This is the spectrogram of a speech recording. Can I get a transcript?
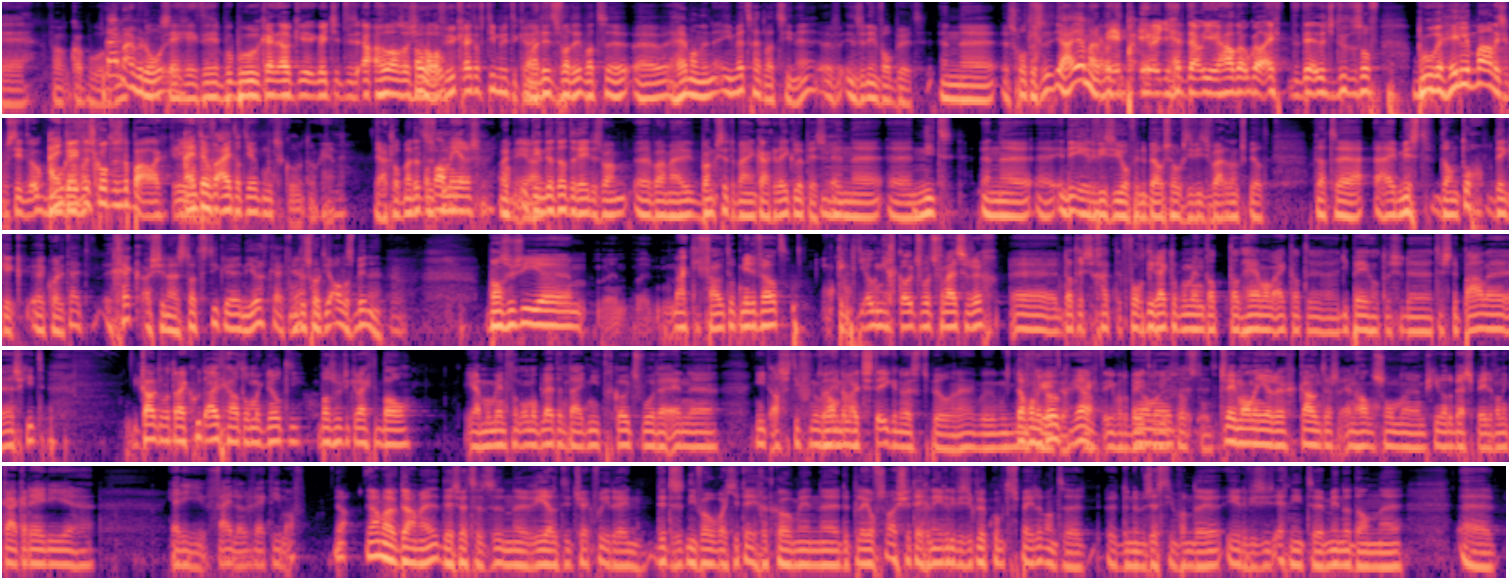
van qua boeren. Ja, hè? maar ik bedoel, Zeg ik, boeren krijgt elke keer, weet je, het is heel anders als je Oh, een half oh. uur krijgt of tien minuten krijgt. Maar dit is wat, wat eh, eh, Herman in één wedstrijd laat zien, hè? in zijn invalbeurt. Een, eh, een schot is... Ja, ja, maar... Ja, maar wat- je, je, je, hebt nou, je haalde ook wel echt dat je doet alsof boeren helemaal niks gepresteerd. Ook boeren Eindhoven- heeft een schot tussen de palen gekregen. Eindhoven uit dat hij ook moet scoren, toch? Herman? Ja, klopt. Maar dat Of is Almere, sorry. Maar Almere. ik denk dat dat de reden is waarom, eh waarom hij bankzitter bij een KKD-club is. Mhm. En eh, eh, niet een, eh, eh, in de Eredivisie of in de Belgische Hoogste Divisie, waar hij dan ook speelt. Dat eh, hij mist dan toch, denk ik, eh, kwaliteit. Gek als je naar de statistieken in de jeugd kijkt. Want Ja. dan schoot hij alles binnen. Banzuzi eh, maakt die fout op middenveld. Ik denk dat hij ook niet gecoacht wordt vanuit zijn rug. Eh, dat is, gaat, volgt direct op het moment dat, dat Herman eigenlijk dat, eh, die pegel tussen de, tussen de palen eh, schiet. Die counter wordt er eigenlijk goed uitgehaald door McNulty. Banzuzi krijgt de bal. Ja, moment van onoplettendheid niet gecoacht worden en eh, niet assertief genoeg hij een handelen. uitstekende wedstrijd speelde. Hè? Dat, moet je Dat niet vond ik ook, ja. Echt een van de betere dan, die op eh, stond. Twee man in je rug, counter en Hansson, eh, misschien wel de beste speler van de KKD, die, eh ja, die feilloos werkt hem af. Ja, ja maar daarmee, deze wedstrijd is een reality check voor iedereen. Dit is het niveau wat je tegen gaat komen in eh, de play-offs als je tegen een Eredivisieclub komt te spelen. Want eh, de nummer 16 van de Eredivisie is echt niet minder dan...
